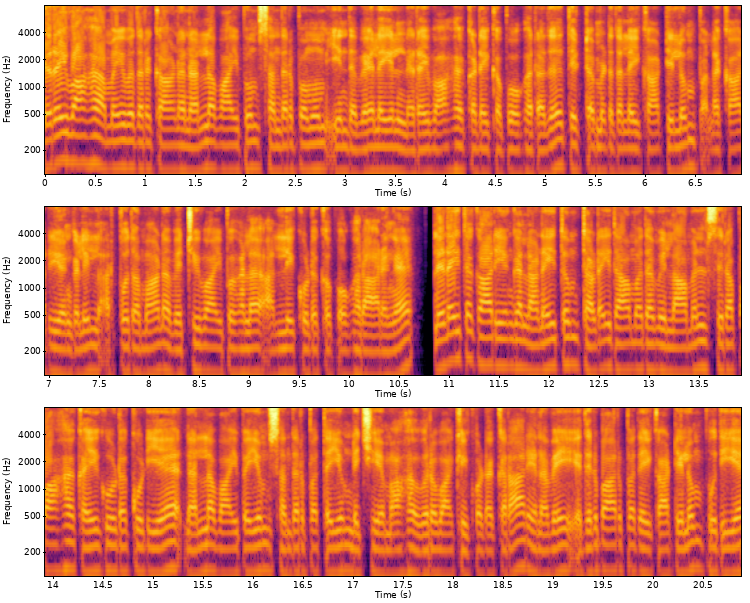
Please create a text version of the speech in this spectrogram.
நிறைவாக அமைவதற்கான நல்ல வாய்ப்பும் சந்தர்ப்பமும் இந்த வேளையில் நிறைவாக கிடைக்க போகிறது. திட்டமிடுதலை காட்டிலும் பல காரியங்களில் அற்புதமான வெற்றி வாய்ப்புகளை அள்ளி கொடுக்க போகிறாருங்க. நினைத்த காரியங்கள் அனைத்தும் தடை தாமதம் இல்லாமல் சிறப்பாக கைகூடக்கூடிய நல்ல வாய்ப்பையும் சந்தர்ப்பத்தையும் நிச்சயமாக உருவாக்கி கொடுக்கிறார். எனவே எதிர்பார்ப்பதை காட்டிலும் புதிய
